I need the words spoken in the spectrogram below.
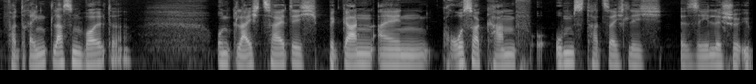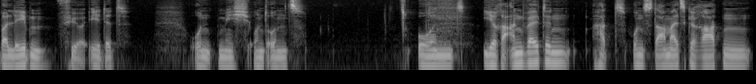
verdrängt lassen wollte und gleichzeitig begann ein großer Kampf ums tatsächlich seelische Überleben für Edith und mich und uns. Und ihre Anwältin hat uns damals geraten,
